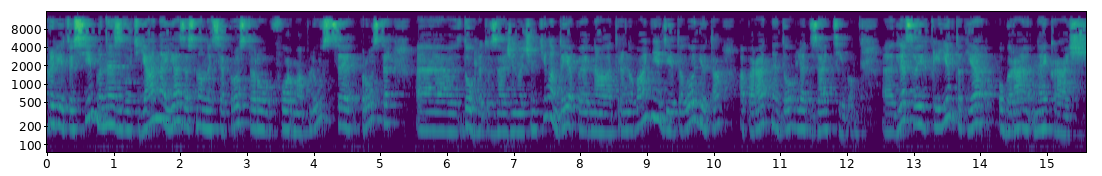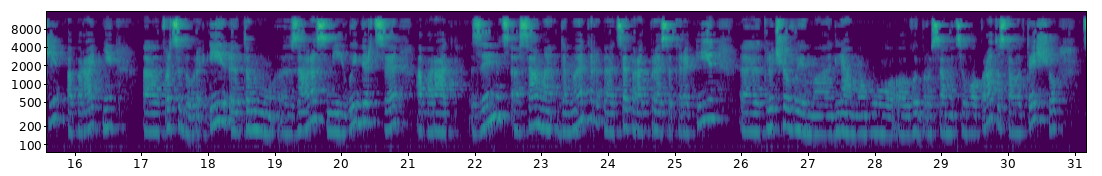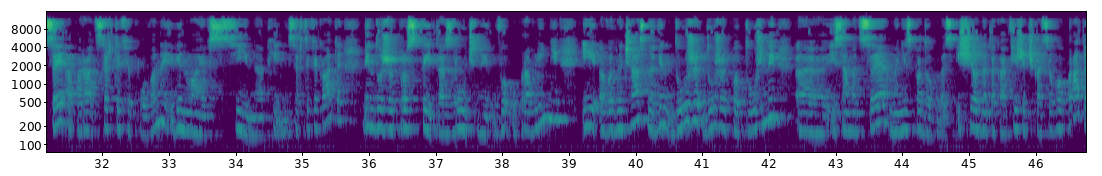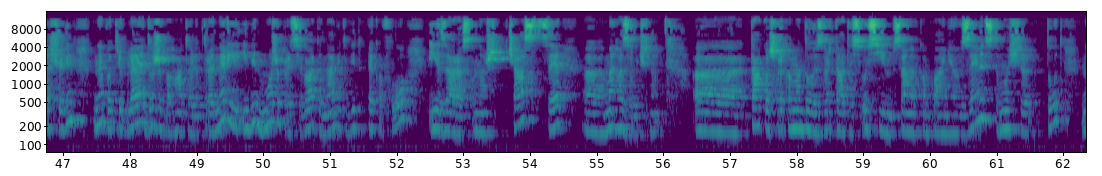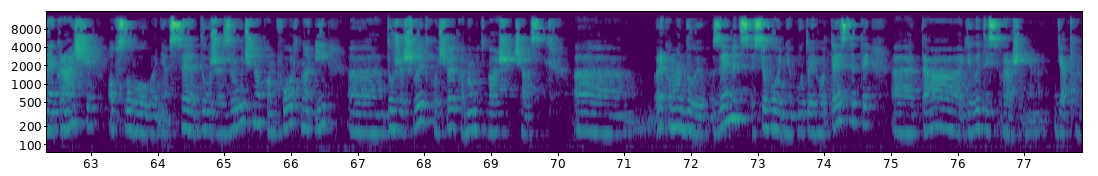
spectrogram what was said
Привіт усім! Мене звуть Яна. Я засновниця простору Форма Плюс. Це простір е, догляду за жіночим тілом, де я поєднала тренування, дієтологію та апаратний догляд за тілом. Е, Для своїх клієнток я обираю найкращі апаратні е, процедури. І тому зараз мій вибір це апарат Земіц, а саме Деметр, Це апарат пресотерапії. Е, Ключовим е, для мого е, вибору саме цього апарату стало те, що цей апарат сертифікований, він має всі необхідні сертифікати, він дуже простий та зручний в управлінні, і водночасно він дуже дуже потужний. І саме це мені сподобалось. І ще одна така фішечка цього апарата, що він не потребляє дуже багато електроенергії, і він може працювати навіть від EcoFlow. І зараз у наш час це е, мега зручно. Е, Також рекомендую звертатись усім саме в компанію Земець, тому що тут найкраще обслуговування. Все дуже зручно, комфортно і е, дуже швидко, що економить ваш час. Рекомендую Земець. Сьогодні буду його тестити та ділитись враженнями. Дякую.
